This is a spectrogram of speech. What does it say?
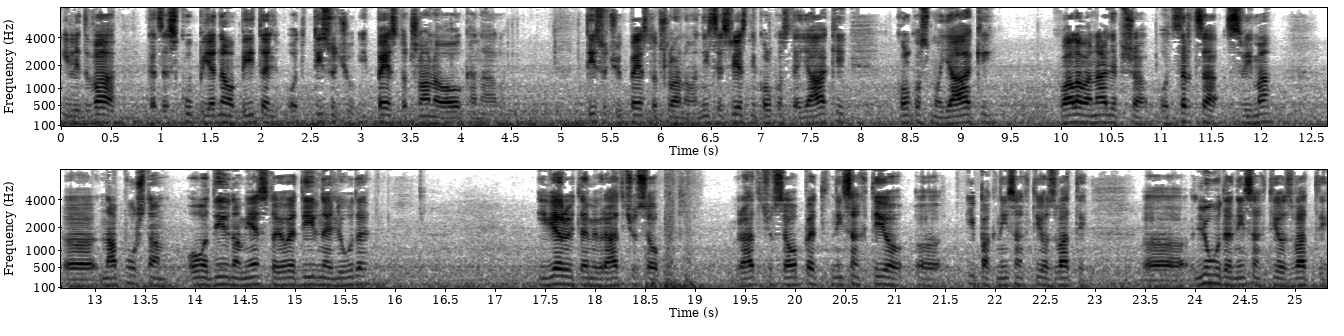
ili dva kad se skupi jedna obitelj od 1500 članova ovog kanala. 1500 članova. Niste svjesni koliko ste jaki, koliko smo jaki. Hvala vam najljepša od srca svima. E, napuštam ovo divno mjesto i ove divne ljude. I vjerujte mi, vratit ću se opet. Vratit ću se opet. Nisam htio, e, ipak nisam htio zvati e, ljude, nisam htio zvati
